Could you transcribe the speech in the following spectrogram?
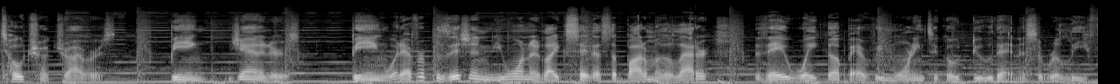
tow truck drivers, being janitors, being whatever position you want to like say that's the bottom of the ladder. they wake up every morning to go do that and it's a relief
